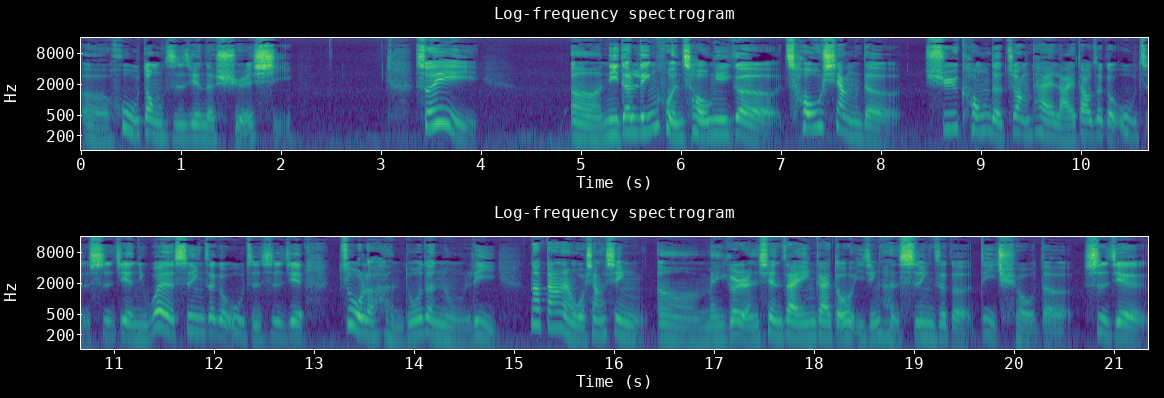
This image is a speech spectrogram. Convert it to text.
呃互动之间的学习。所以，呃，你的灵魂从一个抽象的。虚空的状态来到这个物质世界，你为了适应这个物质世界做了很多的努力。那当然，我相信，嗯、每个人现在应该都已经很适应这个地球的世界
